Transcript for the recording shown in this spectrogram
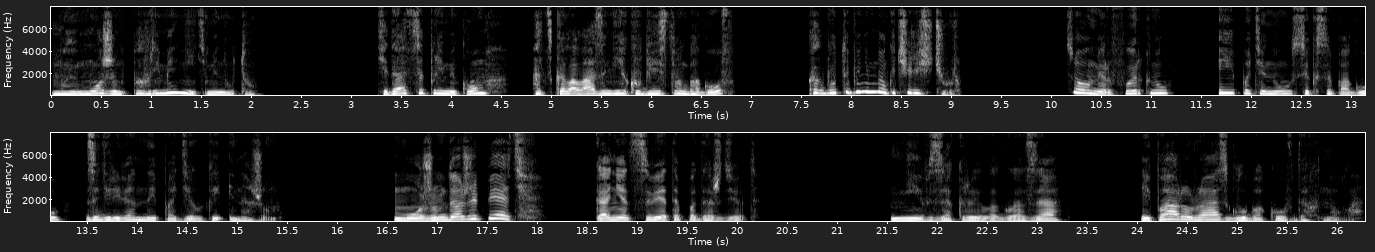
Мы можем повременить минуту. Кидаться прямиком от скалолазания к убийствам богов, как будто бы немного чересчур. Солмер фыркнул и потянулся к сапогу за деревянной поделкой и ножом. «Можем даже пять. Конец света подождет». Нив закрыла глаза и пару раз глубоко вдохнула.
